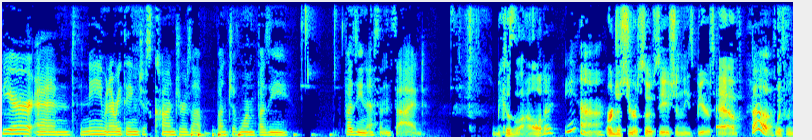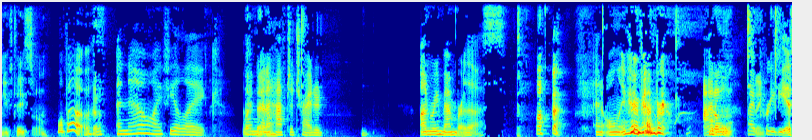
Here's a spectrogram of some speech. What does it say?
beer and the name and everything just conjures up a bunch of warm, fuzzy fuzziness inside. Because of the holiday, Yeah, or just your association these beers have both. with when you've tasted them. well, both. Okay. And now I feel like Let I'm going to have to try to unremember this and only remember I don't my think previous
